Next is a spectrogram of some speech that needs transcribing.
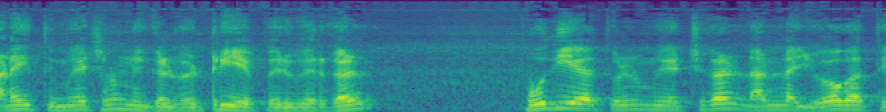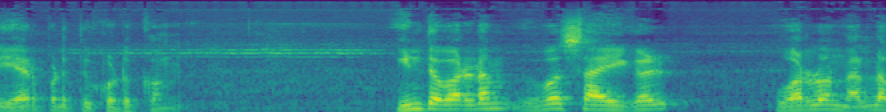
அனைத்து முயற்சிகளும் நீங்கள் வெற்றியை பெறுவீர்கள். புதிய தொழில் முயற்சிகள் நல்ல யோகத்தை ஏற்படுத்தி கொடுக்கும். இந்த வருடம் விவசாயிகள் ஓரளவு நல்ல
